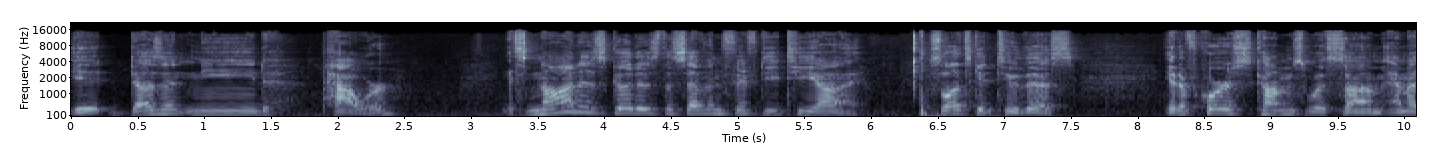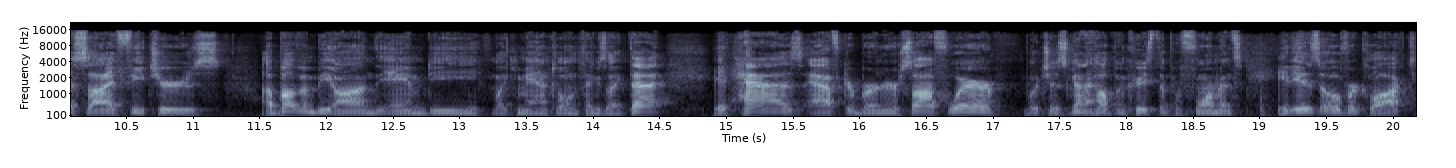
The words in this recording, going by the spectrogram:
It doesn't need power. It's not as good as the 750 Ti. So let's get to this. It of course comes with some MSI features, above and beyond the AMD like Mantle and things like that. It has afterburner software, which is going to help increase the performance. It is overclocked.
